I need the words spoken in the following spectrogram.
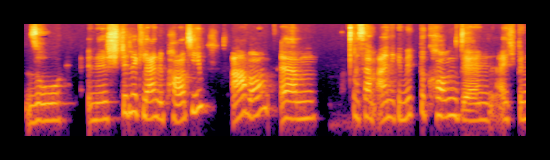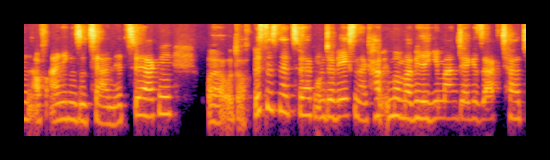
so eine stille kleine Party. Aber ähm, das haben einige mitbekommen, denn ich bin auf einigen sozialen Netzwerken oder auf Business-Netzwerken unterwegs und da kam immer mal wieder jemand, der gesagt hat,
